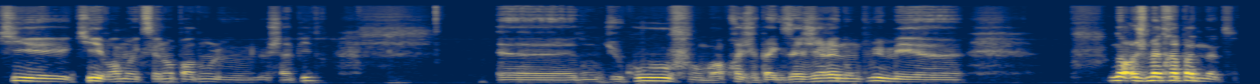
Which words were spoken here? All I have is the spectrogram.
qui est qui est vraiment excellent pardon le, le chapitre Euh, donc du coup bon après je vais pas exagérer non plus mais euh, non, je mettrai pas de note.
